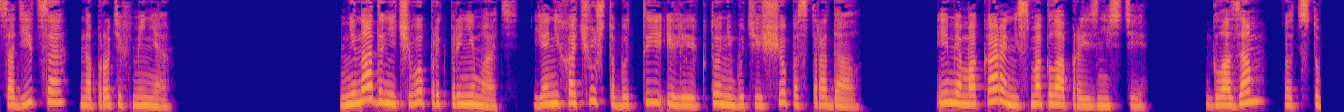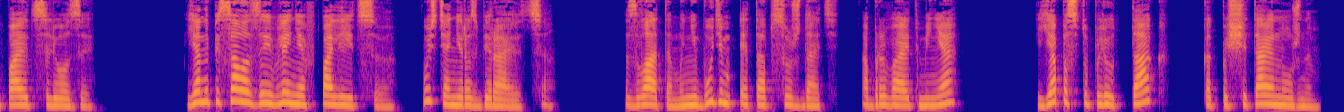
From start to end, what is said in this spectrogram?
садиться напротив меня. «Не надо ничего предпринимать. Я не хочу, чтобы ты или кто-нибудь еще пострадал». Имя Макара не смогла произнести. Глазам подступают слезы. Я написала заявление в полицию. Пусть они разбираются. «Злата, мы не будем это обсуждать», — обрывает меня. «Я поступлю так, как посчитаю нужным.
